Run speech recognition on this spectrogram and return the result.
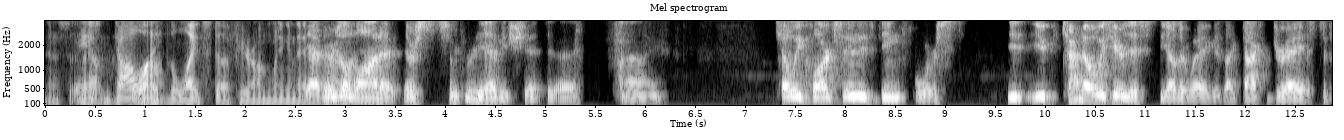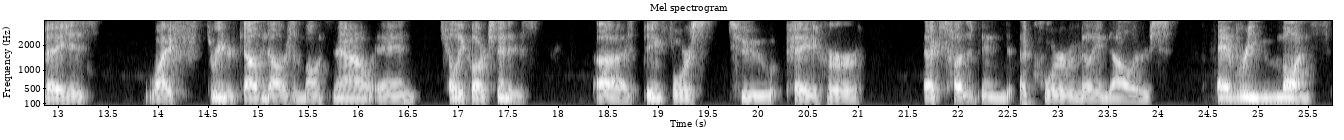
Yeah, so nice Damn. dollop What? of the light stuff here on winging it. Yeah, there's a Um, lot of there's some pretty heavy shit today. Um, Kelly Clarkson is being forced. You, you kind of always hear this the other way because like Dr. Dre has to pay his wife three hundred thousand dollars a month now, and Kelly Clarkson is uh, being forced to pay her ex-husband a quarter of a million dollars every month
